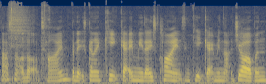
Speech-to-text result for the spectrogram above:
That's not a lot of time, but it's going to keep getting me those clients and keep getting me that job. And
